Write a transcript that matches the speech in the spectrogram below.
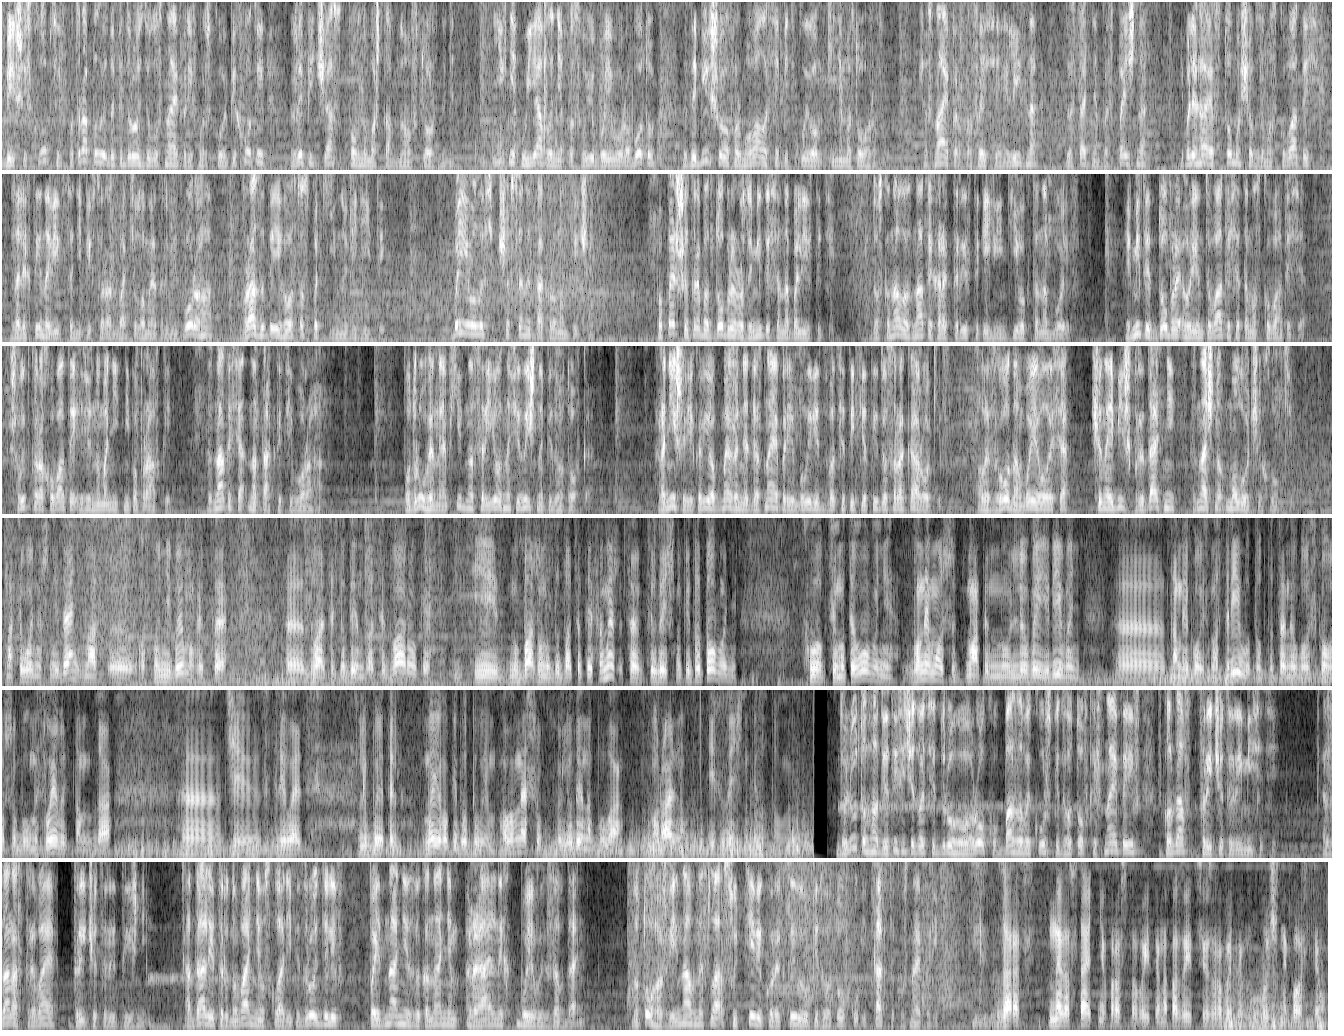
Більшість хлопців потрапили до підрозділу снайперів морської піхоти вже під час повномасштабного вторгнення. Їхнє уявлення про свою бойову роботу здебільшого формувалося під впливом кінематографу, що снайпер професія елітна, достатньо безпечна і полягає в тому, щоб замаскуватись, залягти на відстані 1,5-2 кілометри від ворога, вразити його та спокійно відійти. Виявилось, що все не так романтично. По-перше, треба добре розумітися на балістиці, досконало знати характеристики гвинтівок та набоїв, вміти добре орієнтуватися та маскуватися, швидко рахувати різноманітні поправки, знатися на тактиці ворога. По-друге, необхідна серйозна фізична підготовка. Раніше вікові обмеження для снайперів були від 25 до 40 років, але згодом виявилося, що найбільш придатні значно молодші хлопці. На сьогоднішній день в нас е, основні вимоги це е, 21-22 роки і ну, бажано до 27. Це фізично підготовлені, хлопці мотивовані. Вони можуть мати нульовий рівень е, там, якогось настрілу, тобто це не обов'язково, щоб був мисливець там, да, е, чи стрілець, любитель. Ми його підготуємо. Головне, щоб людина була морально і фізично підготовлена. До лютого 2022 року базовий курс підготовки снайперів складав 3-4 місяці. Зараз триває 3-4 тижні. А далі тренування у складі підрозділів в поєднанні з виконанням реальних бойових завдань. До того ж, війна внесла суттєві корективи у підготовку і тактику снайперів. Зараз недостатньо просто вийти на позицію, зробити влучний постріл.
